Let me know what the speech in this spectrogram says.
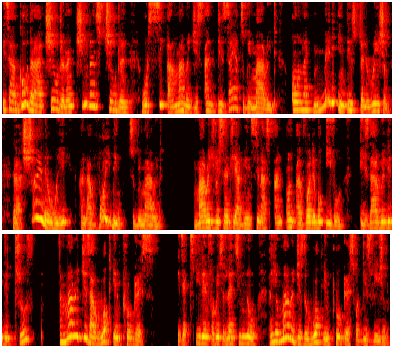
It's our goal that our children and children's children will see our marriages and desire to be married, unlike many in this generation that are shying away and avoiding to be married. Marriage recently had been seen as an unavoidable evil. Is that really the truth? marriages are work in progress. It's expedient for me to let you know that your marriage is the work in progress for this vision.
